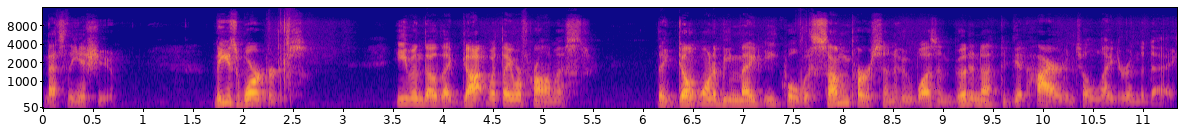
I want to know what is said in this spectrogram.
That's the issue. These workers, even though they got what they were promised, they don't want to be made equal with some person who wasn't good enough to get hired until later in the day.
